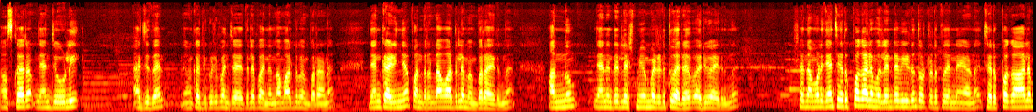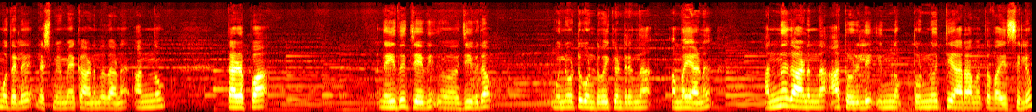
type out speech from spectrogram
നമസ്കാരം. ഞാൻ ജോളി അജിതൻ. ഞാൻ കഞ്ഞിക്കുഴി പഞ്ചായത്തിലെ പതിനൊന്നാം വാർഡ് മെമ്പറാണ്. ഞാൻ കഴിഞ്ഞ പന്ത്രണ്ടാം വാർഡിലെ മെമ്പറായിരുന്നു. അന്നും ഞാൻ എന്റെ ലക്ഷ്മി അമ്മയുടെ അടുത്ത് വരാ വരുമായിരുന്നു പക്ഷേ നമ്മൾ ഞാൻ ചെറുപ്പകാലം മുതൽ എന്റെ വീടും തൊട്ടടുത്ത് തന്നെയാണ്. ചെറുപ്പകാലം മുതൽ ലക്ഷ്മിയമ്മയെ കാണുന്നതാണ്. അന്നും തഴപ്പ നെയ്ത് ജീവി ജീവിതം മുന്നോട്ട് കൊണ്ടുപോയിക്കൊണ്ടിരുന്ന അമ്മയാണ്. അന്ന് കാണുന്ന ആ തൊഴിൽ ഇന്നും തൊണ്ണൂറ്റി ആറാമത്തെ വയസ്സിലും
